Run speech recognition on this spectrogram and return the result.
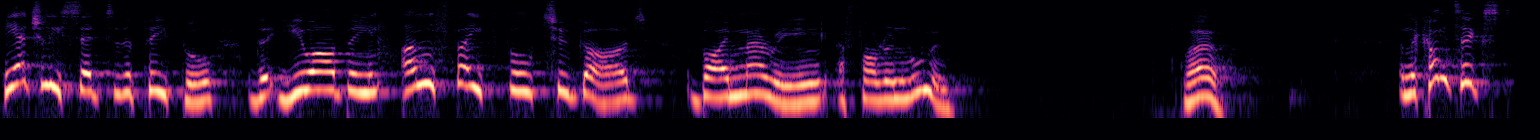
he actually said to the people that you are being unfaithful to God by marrying a foreign woman. Wow. And the context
